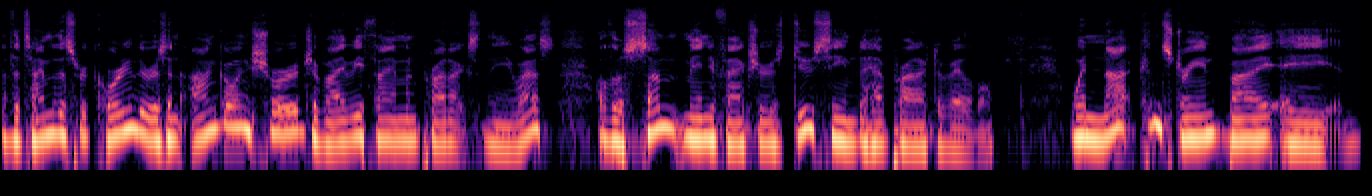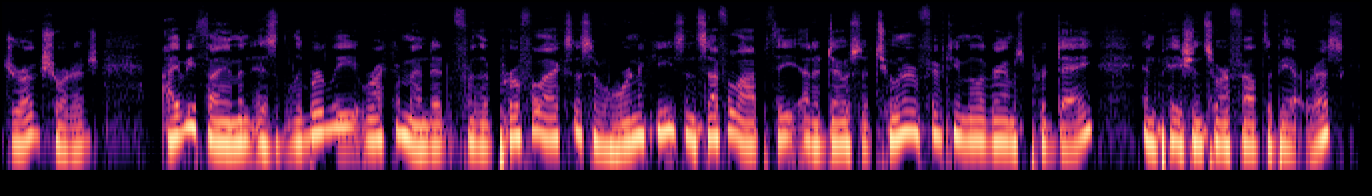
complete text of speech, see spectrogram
At the time of this recording, there is an ongoing shortage of IV thiamine products in the U.S., although some manufacturers do seem to have product available. When not constrained by a drug shortage, IV thiamine is liberally recommended for the prophylaxis of Wernicke's encephalopathy at a dose of 250 milligrams per day in patients who are felt to be at risk,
